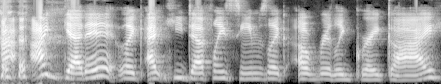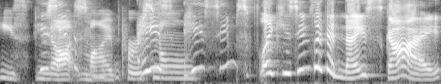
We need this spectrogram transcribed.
I, I get it. Like I, he definitely seems like a really great guy. He's He not seems- my personal. he seems like he seems like a nice guy,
